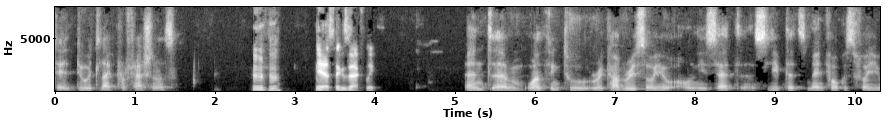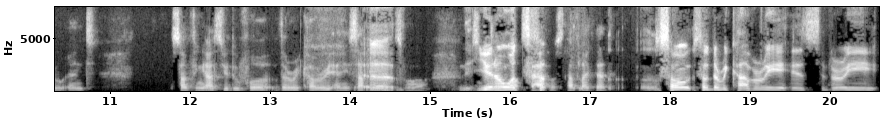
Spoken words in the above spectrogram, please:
they do it like professionals. Mm-hmm. yes exactly. And um, one thing to recovery so you only said uh, sleep that's main focus for you and something else you do for the recovery? Any supplements uh, or you know what? stuff like that so so the recovery is very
